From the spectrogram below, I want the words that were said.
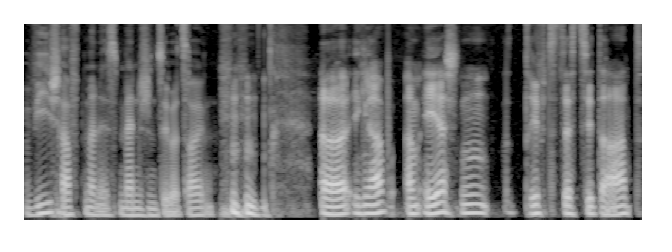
wie schafft man es, Menschen zu überzeugen? Äh, ich glaube, am ehesten trifft es das Zitat,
